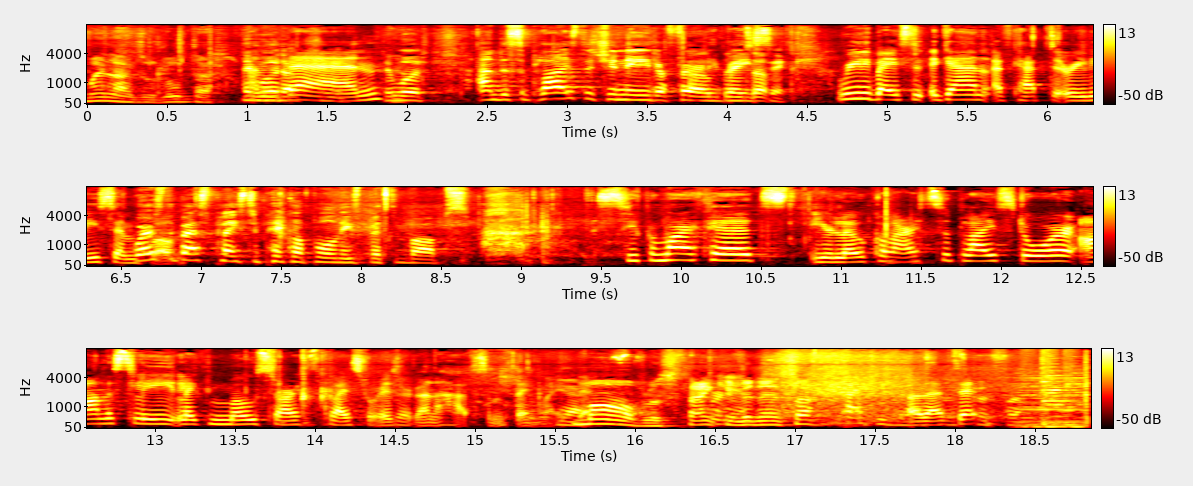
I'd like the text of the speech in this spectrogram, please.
My lads would love that. They And would actually. then- They would. And the supplies that you need are fairly Opens up. basic. Really basic. Again, I've kept it really simple. Where's the best place to pick up all these bits and bobs? Supermarkets, your local art supply store. Honestly, like most art supply stores are going to have something like Yeah. this. Marvellous. Thank you, Vanessa. Thank you. Oh, that's Vanessa. it.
